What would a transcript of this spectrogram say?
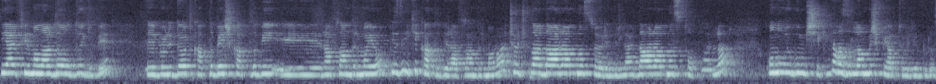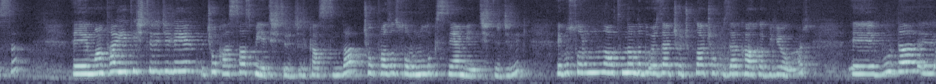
Diğer firmalarda olduğu gibi e, böyle 4 katlı 5 katlı bir e, raflandırma yok. Bizde 2 katlı bir raflandırma var. Çocuklar daha rahat nasıl öğrenirler, daha rahat nasıl toplarlar. Ona uygun bir şekilde hazırlanmış bir atölye burası. E, mantar yetiştiriciliği çok hassas bir yetiştiricilik aslında. Çok fazla sorumluluk isteyen bir yetiştiricilik. Ve bu sorumluluğun altından da bu özel çocuklar çok güzel kalkabiliyorlar. E, burada e,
